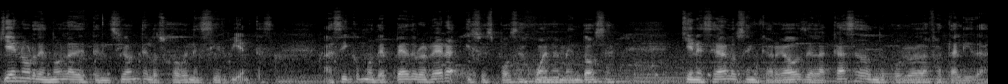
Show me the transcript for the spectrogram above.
quien ordenó la detención de los jóvenes sirvientes, así como de Pedro Herrera y su esposa Juana Mendoza, quienes eran los encargados de la casa donde ocurrió la fatalidad.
